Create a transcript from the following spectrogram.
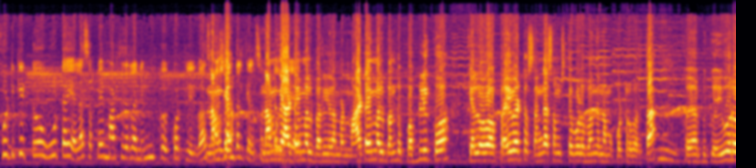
ಫುಡ್ ಕಿಟ್ಟು ಊಟ ಎಲ್ಲ ಸಪ್ಲೈ ಮಾಡ್ತಿದ್ರಲ್ಲ ನಿಮ್ಗೆ ಕೊಟ್ಲಿಲ್ವಾ? ನಮಗೆ ನಮಗೆ ಆ ಟೈಮಲ್ಲಿ ಬರಲಿಲ್ಲ ಮೇಡಮ್ ಆ ಟೈಮಲ್ಲಿ ಬಂದು ಪಬ್ಲಿಕ್ಕು ಕೆಲವು ಪ್ರೈವೇಟ್ ಸಂಘ ಸಂಸ್ಥೆಗಳು ಬಂದು ನಮ್ಗೆ ಕೊಟ್ಟರು ಬರ್ತಾ. ಇವರು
